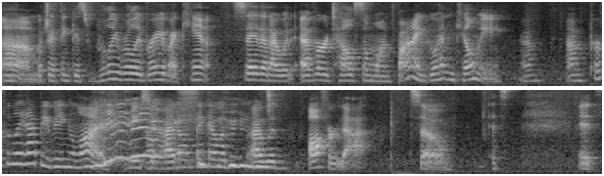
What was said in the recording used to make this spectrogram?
Um, which I think is really, really brave. I can't say that I would ever tell someone, fine, go ahead and kill me. I'm, I'm perfectly happy being alive. Me too. I, don't think I would I would offer that. So it's it's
